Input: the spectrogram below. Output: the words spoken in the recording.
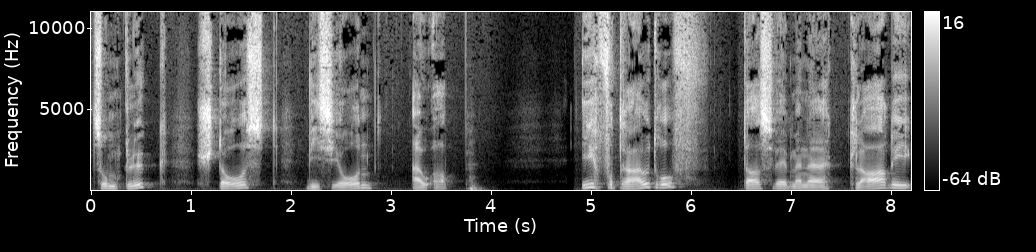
Zum Glück stoßt Vision auch ab. Ich vertraue darauf, dass wenn man eine klare,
